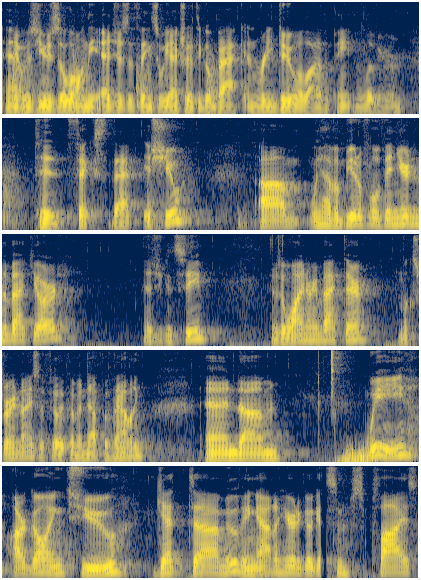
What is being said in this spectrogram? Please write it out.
and it was used along the edges of things. So we actually have to go back and redo a lot of the paint in the living room to fix that issue. Um, we have a beautiful vineyard in the backyard, as you can see. There's a winery back there. It looks very nice. I feel like I'm in Napa Valley. And um, we are going to get uh, moving out of here to go get some supplies.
